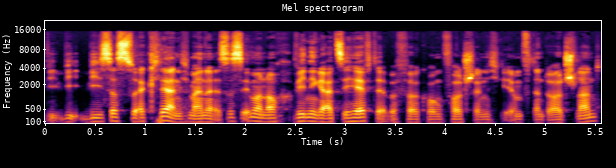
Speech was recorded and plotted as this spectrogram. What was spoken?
wie, wie, wie ist das zu erklären? Ich meine, es ist immer noch weniger als die Hälfte der Bevölkerung vollständig geimpft in Deutschland.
